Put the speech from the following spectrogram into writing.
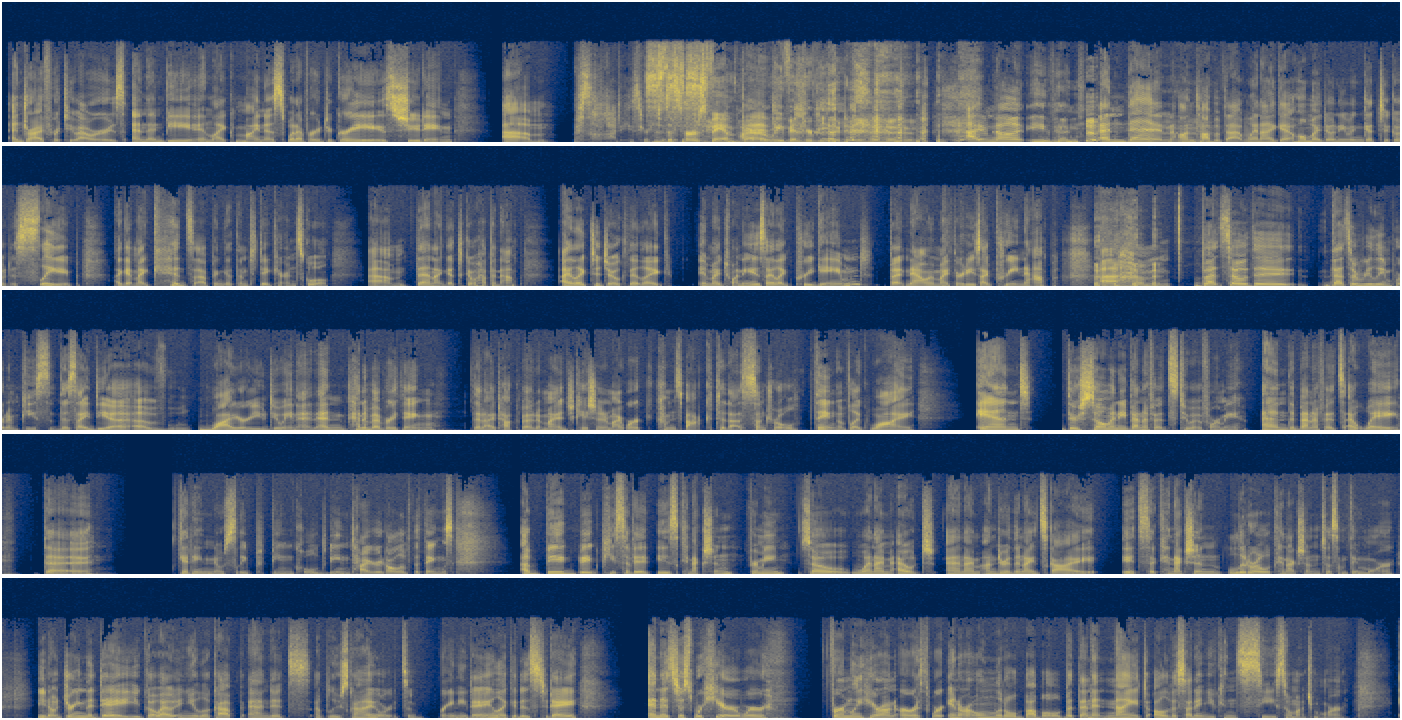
and drive for two hours and then be in like minus whatever degrees shooting. Um, it's a lot easier. This is the first vampire bed. we've interviewed. I'm not even. And then on top of that, when I get home, I don't even get to go to sleep. I get my kids up and get them to daycare and school. Um, then I get to go have a nap. I like to joke that like in my 20s, I like pre-gamed, but now in my 30s, I pre-nap. Um, but so the that's a really important piece. This idea of why are you doing it, and kind of everything that I talk about in my education and my work comes back to that central thing of like why. And there's so many benefits to it for me, and the benefits outweigh the getting no sleep, being cold, being tired, all of the things a big, big piece of it is connection for me. So when I'm out and I'm under the night sky, it's a connection, literal connection to something more. You know, during the day, you go out and you look up and it's a blue sky or it's a rainy day like it is today. And it's just, we're here, we're firmly here on earth, we're in our own little bubble. But then at night, all of a sudden, you can see so much more.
